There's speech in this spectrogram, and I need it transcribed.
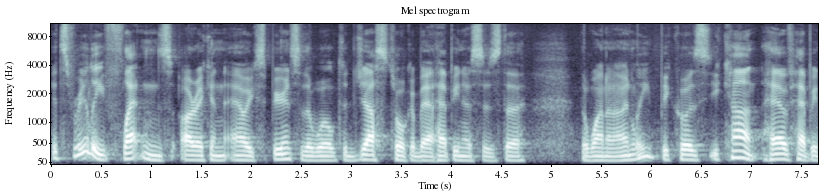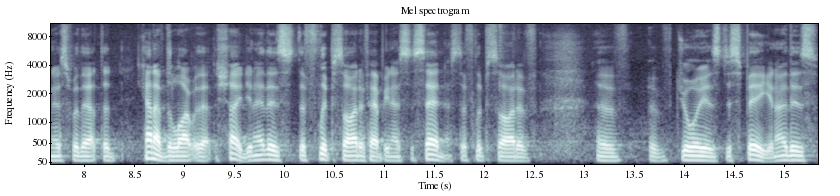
it's really flattens, I reckon, our experience of the world to just talk about happiness as the, the one and only because you can't have happiness without the you can't have the light without the shade. You know, there's the flip side of happiness is sadness. The flip side of of, of joy is despair. You know, there's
